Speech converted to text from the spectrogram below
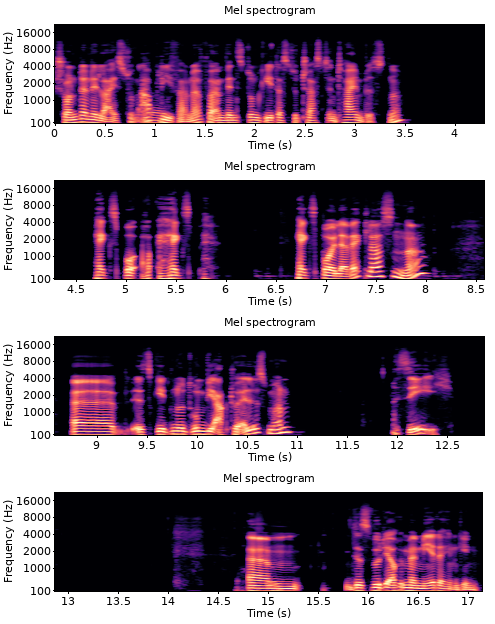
schon deine Leistung abliefern, ne? Vor allem, wenn es darum geht, dass du just in time bist, ne? Hexbo Hex Hexboiler weglassen, ne? Äh, es geht nur darum, wie aktuell ist man. Sehe ich. Ähm, das wird ja auch immer mehr dahin gehen.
